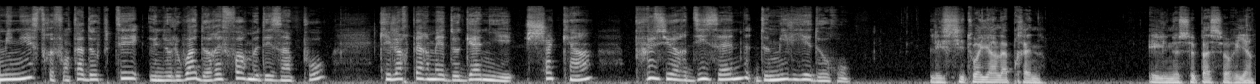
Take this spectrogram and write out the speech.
ministres font adopter une loi de réforme des impôts qui leur permet de gagner chacun plusieurs dizaines de milliers d'euros. Les citoyens l'apprennent et il ne se passe rien.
